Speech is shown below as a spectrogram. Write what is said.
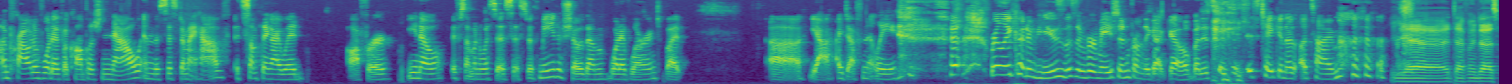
i'm proud of what i've accomplished now and the system i have. It's something i would offer, you know, if someone was to assist with me to show them what I've learned. But uh, yeah, I definitely really could have used this information from the get go, but it's taken, it's taken a, a time. yeah, it definitely does.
